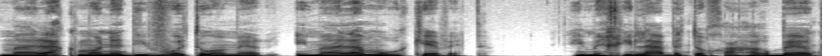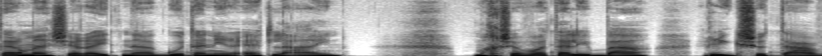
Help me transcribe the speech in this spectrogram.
מעלה כמו נדיבות, הוא אומר, היא מעלה מורכבת. היא מכילה בתוכה הרבה יותר מאשר ההתנהגות הנראית לעין. מחשבות הליבה, רגשותיו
